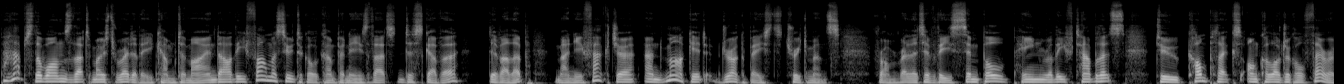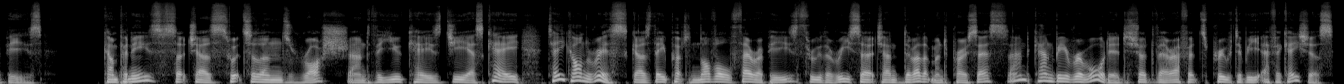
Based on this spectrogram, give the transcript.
Perhaps the ones that most readily come to mind are the pharmaceutical companies that discover, develop, manufacture, and market drug based treatments, from relatively simple pain relief tablets to complex oncological therapies, Companies such as Switzerland's Roche and the UK's GSK take on risk as they put novel therapies through the research and development process and can be rewarded should their efforts prove to be efficacious.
